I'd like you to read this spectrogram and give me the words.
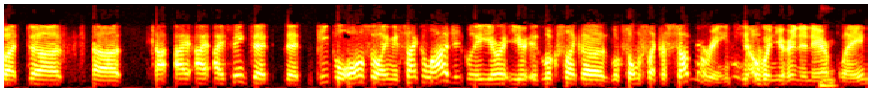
but uh, uh, I, I, think that, that people also, I mean, psychologically, you're, you're, it looks like a, looks almost like a submarine, you know, when you're in an airplane.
